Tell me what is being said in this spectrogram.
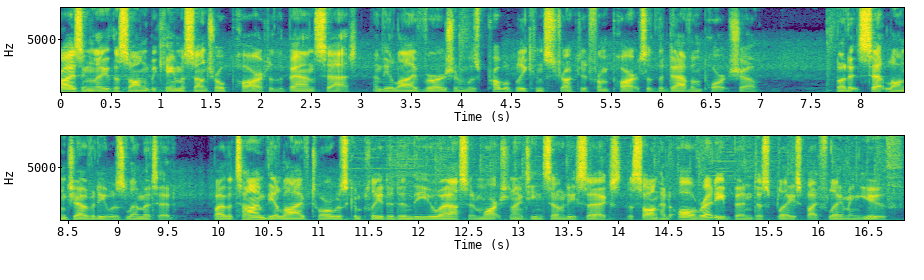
Surprisingly, the song became a central part of the band's set, and the live version was probably constructed from parts of the Davenport show. But its set longevity was limited. By the time the Alive tour was completed in the US in March 1976, the song had already been displaced by Flaming Youth.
